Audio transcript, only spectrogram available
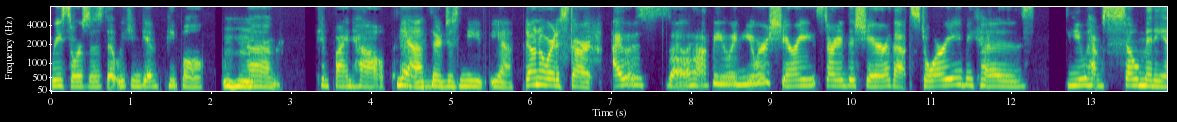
resources that we can give people, Mhm. um, can find help. yeah. If And they're just need, yeah. Don't know where to start. I was so happy when you were sharing, started to share that story because you have so many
